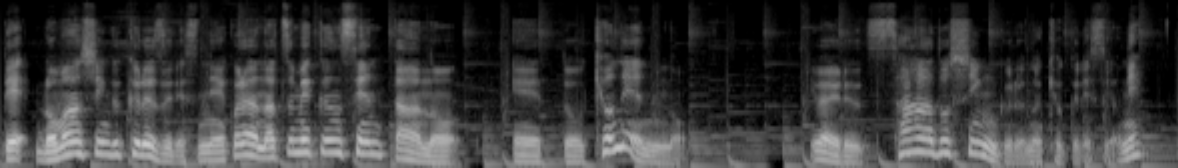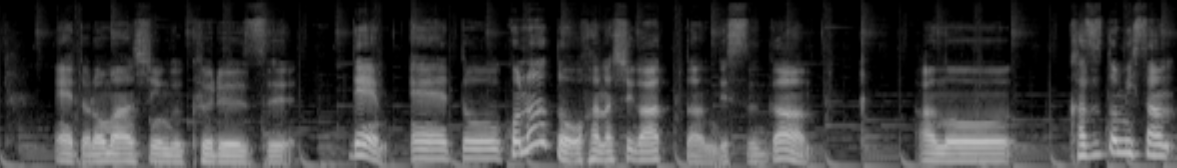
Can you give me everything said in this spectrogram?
で、ロマンシングクルーズですね。これは夏目くんセンターの、えっ、と、去年の、いわゆるサードシングルの曲ですよね。え、ー、と、ロマンシングクルーズ。で、えっ、ー、と、この後お話があったんですが、あの和富さん、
